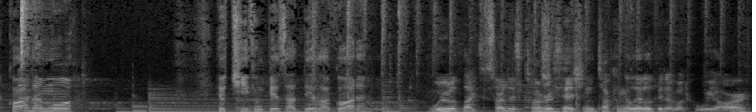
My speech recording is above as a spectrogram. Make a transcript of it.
Acorda, amor. Eu tive um pesadelo agora. We would like to start this conversation talking a little bit about who we are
